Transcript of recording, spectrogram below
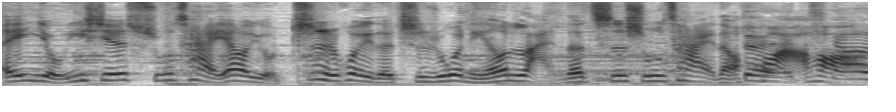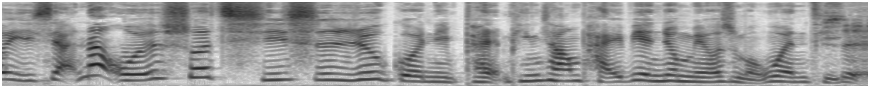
哎，有一些蔬菜要有智慧的吃。如果你又懒得吃蔬菜的话，哈，挑一下。那我是说，其实如果你排平常排便就没有什么问题，是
